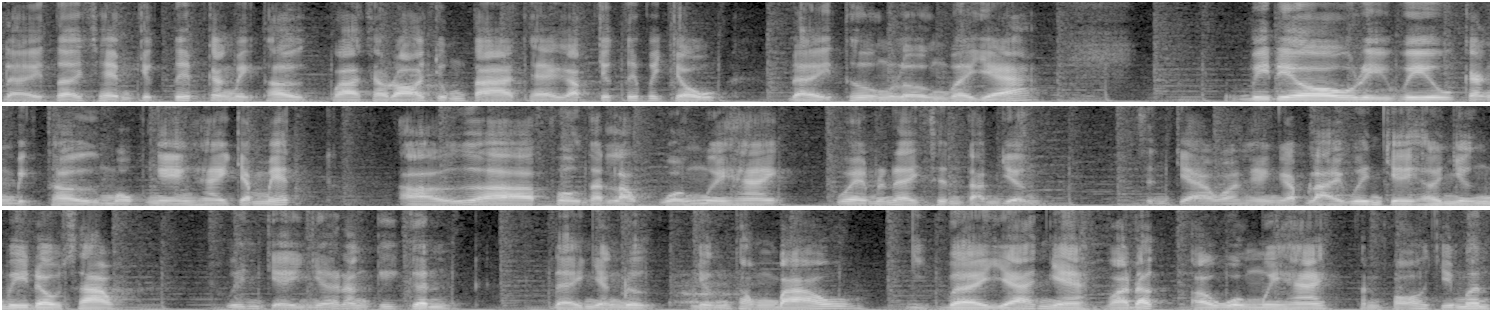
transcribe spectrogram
để tới xem trực tiếp căn biệt thự và sau đó chúng ta sẽ gặp trực tiếp với chủ để thương lượng về giá. Video review căn biệt thự 1.200m ở ờ, phường Thạnh Lộc, quận 12 của em đến đây xin tạm dừng. Xin chào và hẹn gặp lại quý anh chị ở những video sau. Quý anh chị nhớ đăng ký kênh để nhận được những thông báo về giá nhà và đất ở quận 12, thành phố Hồ Chí Minh.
